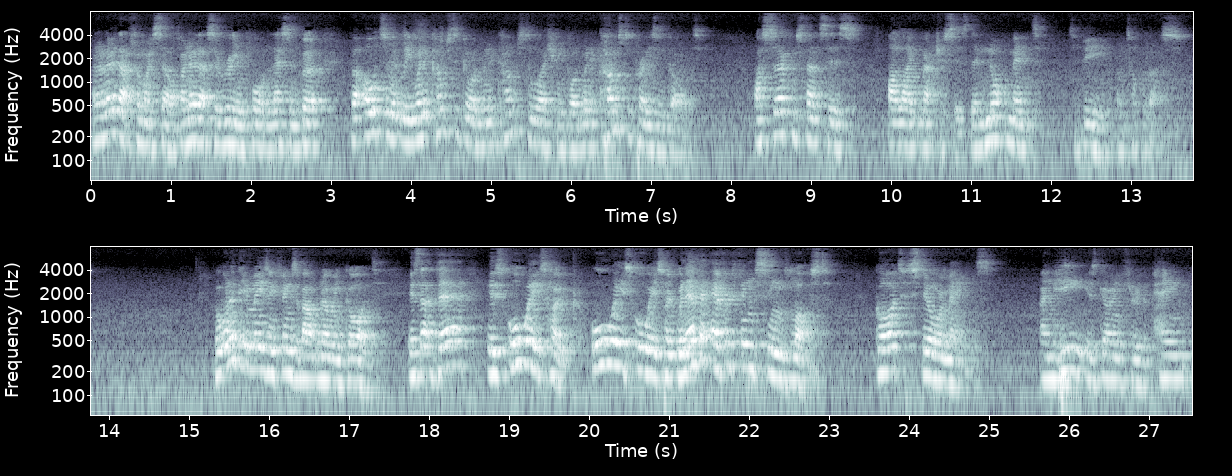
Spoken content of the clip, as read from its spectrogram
And I know that for myself. I know that's a really important lesson. But, but ultimately, when it comes to God, when it comes to worshiping God, when it comes to praising God, our circumstances are like mattresses. They're not meant to be on top of us. But one of the amazing things about knowing God is that there is always hope. Always, always hope. Whenever everything seems lost, God still remains. And He is going through the pain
